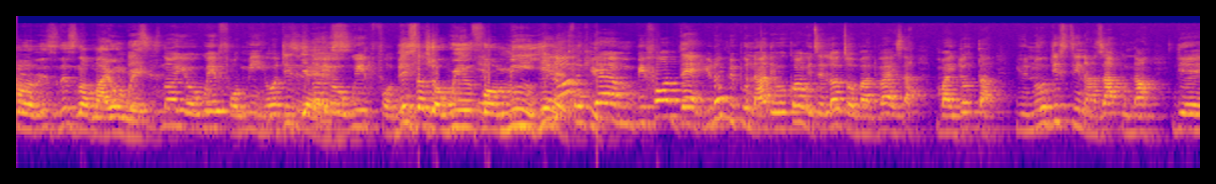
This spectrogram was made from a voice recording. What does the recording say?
no, no, this, this is not my own way. This is not your way for me, or this is Yes. not your will for me. This is not your will for me. You Yes, know, thank you. Um, before then, you know, people now they will come with a lot of advice. Ah, my daughter, you know, this thing has happened now. The,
